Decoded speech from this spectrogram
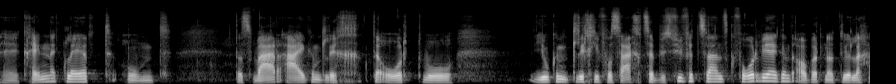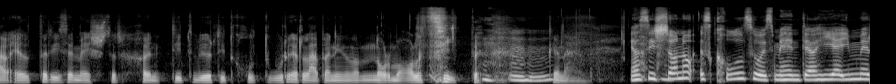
äh, kennengelernt. Und das wäre eigentlich der Ort, wo Jugendliche von 16 bis 25 vorwiegend, aber natürlich auch ältere Semester könnten würden die Kultur erleben in normalen Zeiten. Mhm. Genau. Ja, es ist schon noch ein cooles Haus. Wir haben ja hier immer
